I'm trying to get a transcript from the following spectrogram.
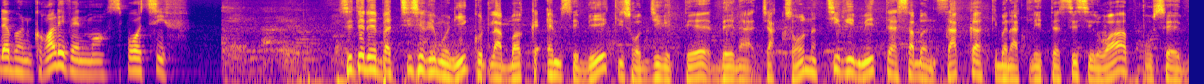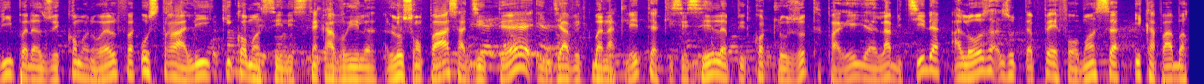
de bon gran l'evenman sportif. C'était des bâtis cérémonies contre la banque MCB qui sont directeur Bernard Jackson qui remet sa bonne sac qui est un athlète cécilois pour servir pendant le Commonwealth Australie qui commençait le 5 avril. Le passe à directeur, il dit avec bon athlète qui Cécile puis contre les autres pareil l'habitude alors les autres performances est capable de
